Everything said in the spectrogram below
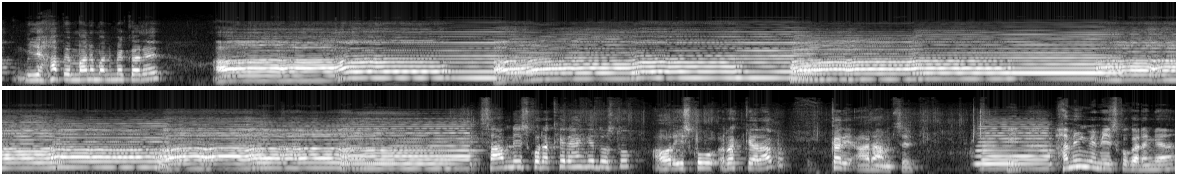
आप यहाँ पे मन मन में करें आ सामने इसको रखे रहेंगे दोस्तों और इसको रख कर आप करें आराम से हमिंग में भी इसको करेंगे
